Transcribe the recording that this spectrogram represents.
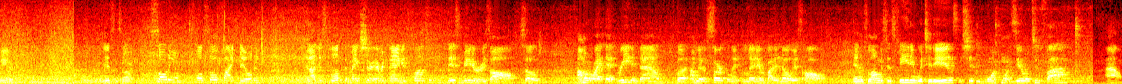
meter. This is our sodium sulfite building. And I just look to make sure everything is functioning. This meter is off, so I'm gonna write that reading down, but I'm gonna circle it to let everybody know it's off. And as long as it's feeding, which it is, it should be 1.025 out.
